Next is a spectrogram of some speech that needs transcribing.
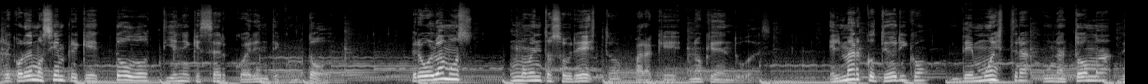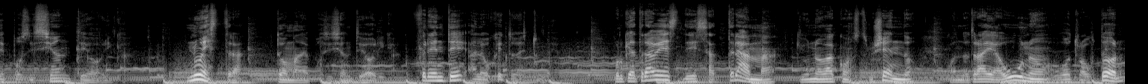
recordemos siempre que todo tiene que ser coherente con todo. Pero volvamos un momento sobre esto para que no queden dudas. El marco teórico demuestra una toma de posición teórica. Nuestra toma de posición teórica frente al objeto de estudio. Porque a través de esa trama que uno va construyendo, cuando trae a uno u otro autor,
